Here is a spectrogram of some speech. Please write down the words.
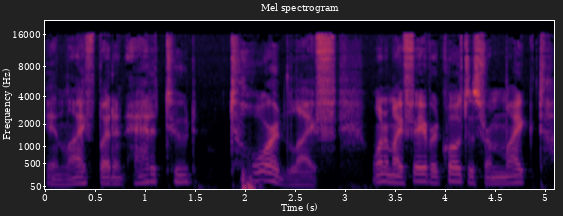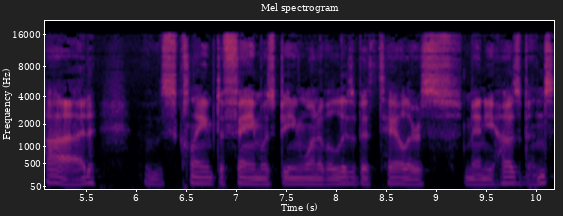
in life, but an attitude toward life. One of my favorite quotes is from Mike Todd, whose claim to fame was being one of Elizabeth Taylor's many husbands.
